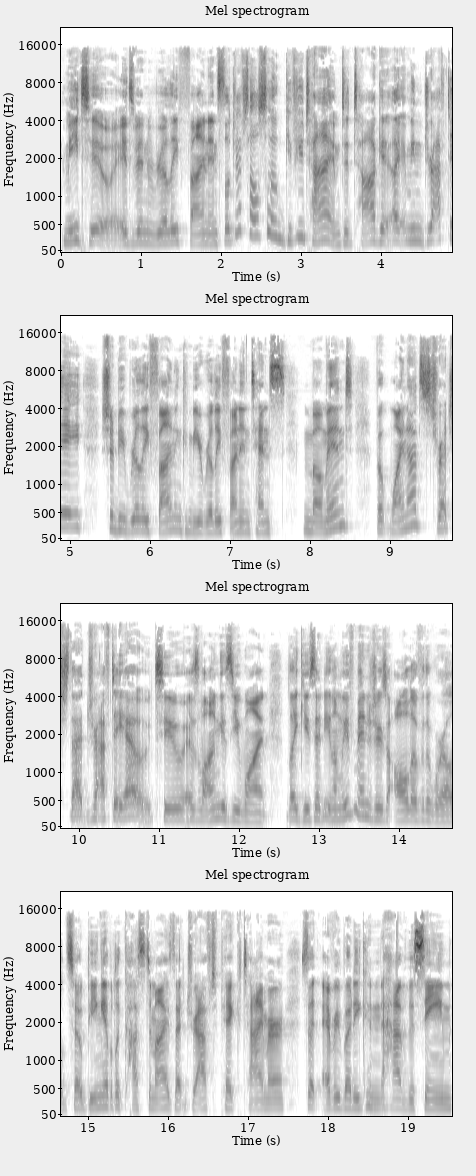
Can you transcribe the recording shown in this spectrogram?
Me too. It's been really fun. And slow drafts also give you time to talk. I mean, draft day should be really fun and can be a really fun, intense moment. But why not stretch that draft day out to as long as you want? Like you said, Elon, we have managers all over the world. So being able to customize that draft pick timer so that everybody can have the same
